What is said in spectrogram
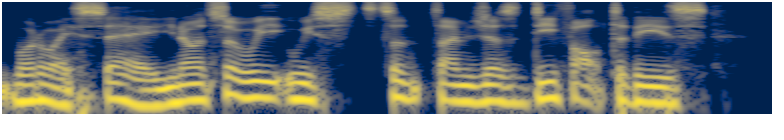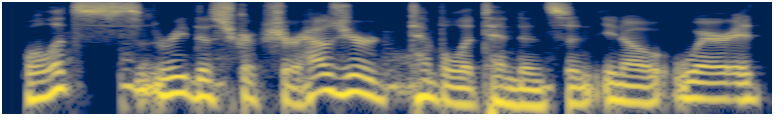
what do I say? You know, and so we we sometimes just default to these. Well, let's read the scripture. How's your temple attendance? And you know, where it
